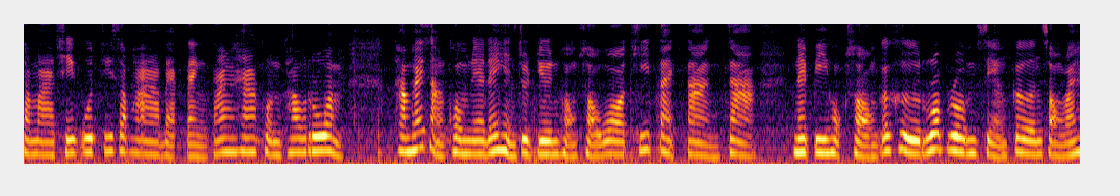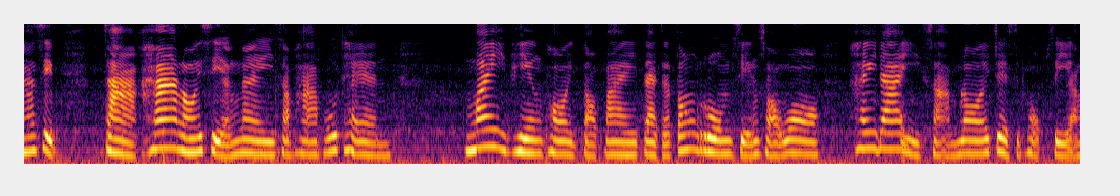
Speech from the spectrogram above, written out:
สมาชิกวุฒิสภาแบบแต่งตั้ง 5 คนเข้าร่วมทำให้สังคมเนี่ยได้เห็นจุดยืนของสวที่แตกต่างจากในปี 62 ก็คือรวบรวมเสียงเกิน 250 จาก 500 เสียงในสภาผู้แทน ไม่เพียงพออีกต่อไป แต่จะต้องรวมเสียงสว ให้ได้อีก 376 เสียง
